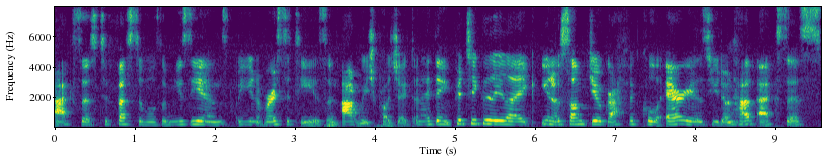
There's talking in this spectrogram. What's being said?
access to festivals or museums or universities and outreach project. And I think, particularly like, you know, some geographical areas you don't have access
